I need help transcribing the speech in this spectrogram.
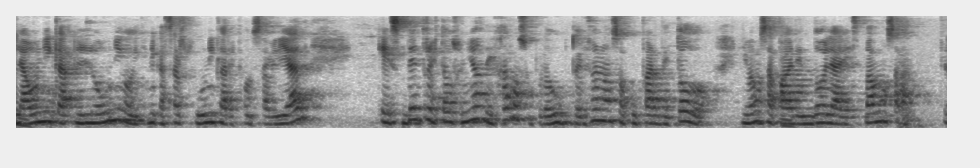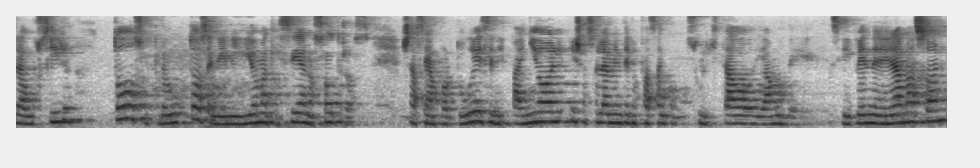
la única, lo único que tiene que hacer su única responsabilidad es dentro de Estados Unidos dejarnos su producto. Nosotros nos vamos a ocupar de todo. Le vamos a pagar en dólares, vamos a traducir todos sus productos en el idioma que sea nosotros ya sea en portugués, en español, ellos solamente nos pasan como su listado, digamos, de si venden en Amazon,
